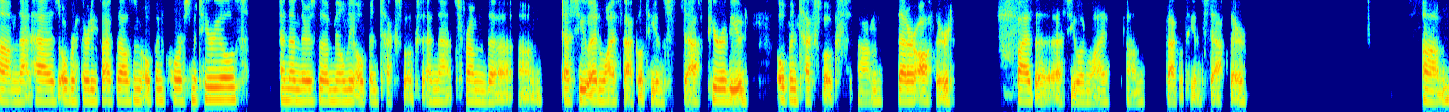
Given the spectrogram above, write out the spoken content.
um, that has over 35,000 open course materials. And then there's the Milne Open textbooks, and that's from the um, SUNY faculty and staff peer-reviewed open textbooks um, that are authored by the SUNY um, faculty and staff there. Um,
